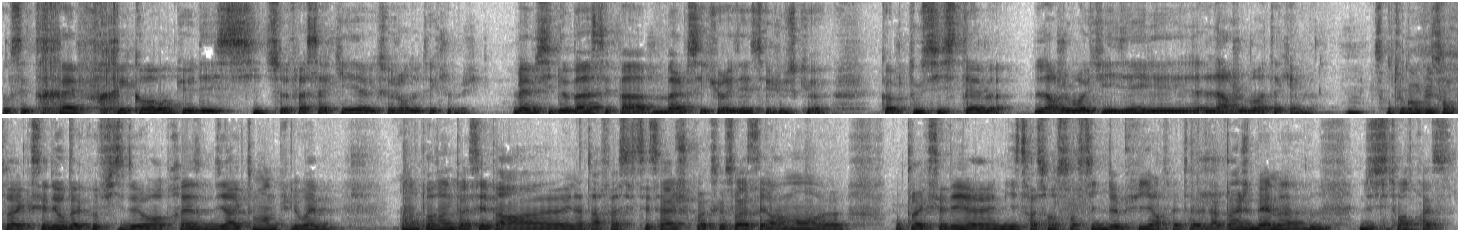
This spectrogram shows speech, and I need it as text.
Donc c'est très fréquent que des sites se fassent hacker avec ce genre de technologie. Même si de base c'est pas mal sécurisé, c'est juste que comme tout système largement utilisé, il est largement attaquable. Surtout qu'en plus, on peut accéder au back-office de WordPress directement depuis le web. On n'a pas besoin de passer par euh, une interface SSH ou quoi que ce soit, c'est vraiment, euh, on peut accéder à l'administration de son site depuis en fait euh, la page même euh, Mm. du site WordPress,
